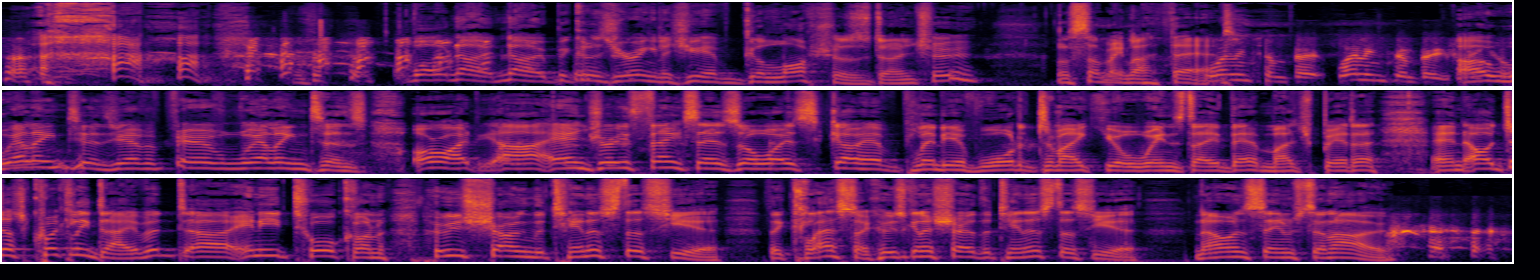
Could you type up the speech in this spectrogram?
well, no, no, because you're English. You have galoshes, don't you, or something like that? Wellington, boot, Wellington boots. Oh, Wellingtons. You have a pair of Wellingtons. All right, uh, Andrew, thanks as always. Go have plenty of water to make your Wednesday that much better. And oh, just quickly, David, uh, any talk on who's showing the tennis this year? The classic. Who's going to show the tennis this year? No one seems to know.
